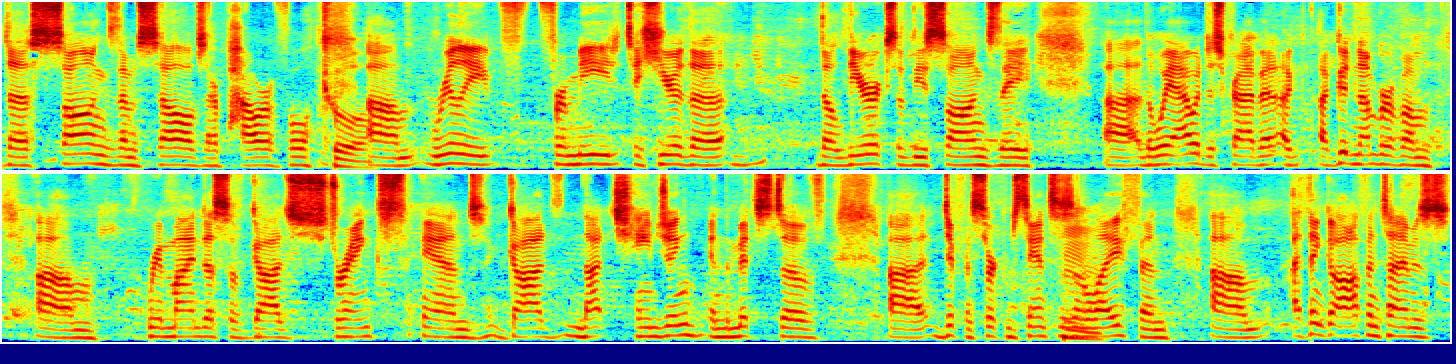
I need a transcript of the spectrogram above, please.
the songs themselves are powerful. Cool. Um, really, f- for me to hear the the lyrics of these songs, they uh, the way I would describe it, a, a good number of them. Um, remind us of God's strength and God not changing in the midst of uh, different circumstances Hmm. in life. And um, I think oftentimes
